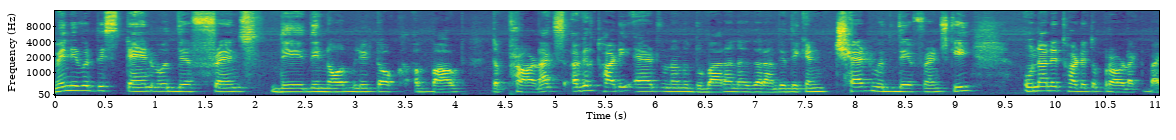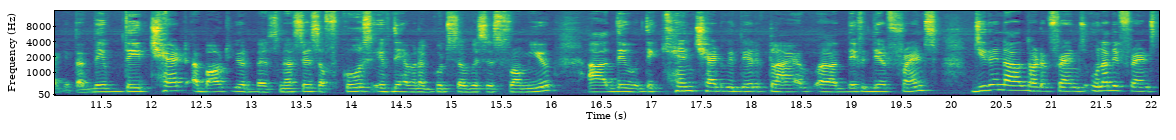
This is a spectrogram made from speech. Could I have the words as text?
whenever they stand with their friends they they normally talk about the products ਅਗਰ ਤੁਹਾਡੀ ਐਡਸ ਉਹਨਾਂ ਨੂੰ ਦੁਬਾਰਾ ਨਜ਼ਰ ਆਉਂਦੇ they can chat with their friends ਕਿ ਉਹਨਾਂ ਨੇ ਤੁਹਾਡੇ ਤੋਂ ਪ੍ਰੋਡਕਟ ਬਾਈ ਕੀਤਾ they they chat about your businesses of course if they have a good services from you uh, they they can chat with their client uh, they, with their friends ਜਿਹਦੇ ਨਾਲ ਤੁਹਾਡੇ friends ਉਹਨਾਂ ਦੇ friends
